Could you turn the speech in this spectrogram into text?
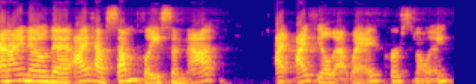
And I know that I have some place in that. I, I feel that way personally.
